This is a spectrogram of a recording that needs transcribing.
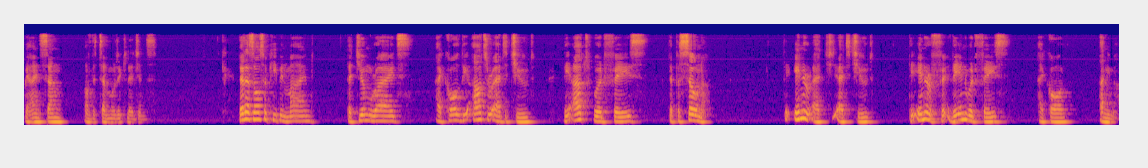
behind some of the Talmudic legends. Let us also keep in mind that Jung writes, I call the outer attitude, the outward face, the persona. The inner at- attitude, the inner the inward face, I call anima.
